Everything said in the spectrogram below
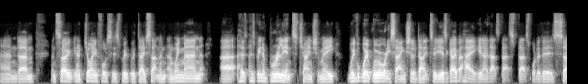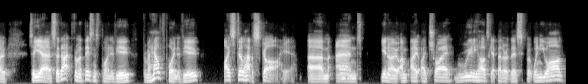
and um, and so you know, joining forces with with Dave Sutton and, and Wingman uh, has has been a brilliant change for me. We've we're, we're already saying should have done it two years ago, but hey, you know that's that's that's what it is. So so yeah, so that from a business point of view, from a health point of view, I still have a scar here, um, and. You know, I'm, I, I try really hard to get better at this, but when you are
